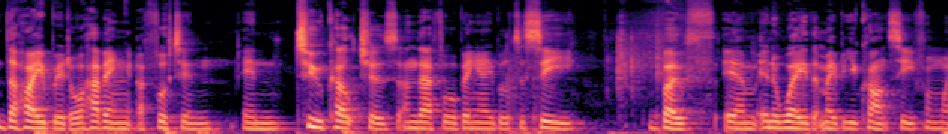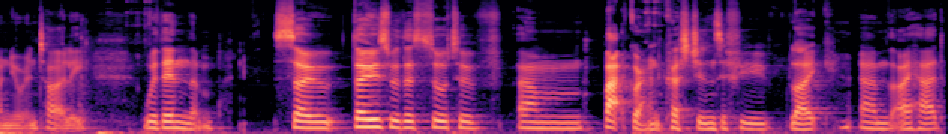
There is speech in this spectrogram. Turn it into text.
the hybrid or having a foot in in two cultures, and therefore being able to see both um, in a way that maybe you can't see from when you're entirely within them. So those were the sort of um, background questions, if you like, um, that I had.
